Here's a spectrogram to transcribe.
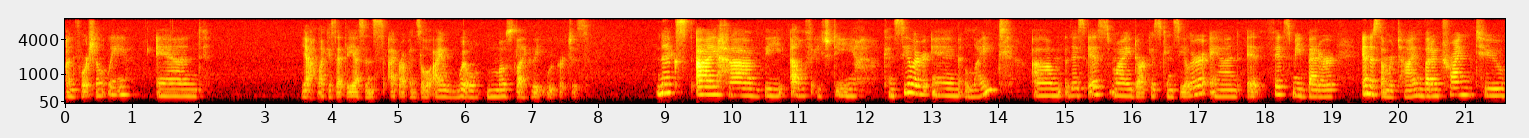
unfortunately. And yeah, like I said, the Essence Eyebrow Pencil I will most likely repurchase. Next, I have the e.l.f. HD Concealer in Light. Um, this is my darkest concealer and it fits me better in the summertime, but I'm trying to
